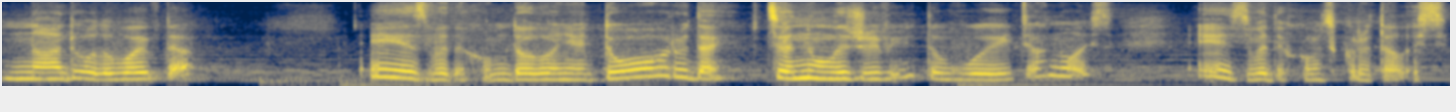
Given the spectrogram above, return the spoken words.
над головою вдих. І з видихом долоні до грудей. Втягнули живіт, витягнулись і з видихом скрутились.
